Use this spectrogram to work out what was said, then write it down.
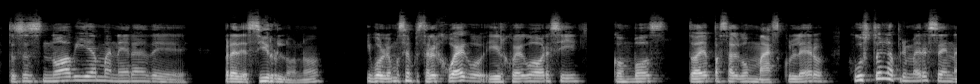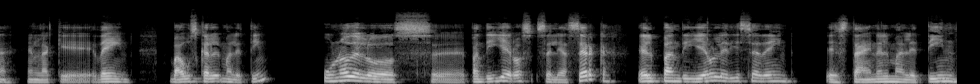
Entonces no había manera de predecirlo, ¿no? Y volvemos a empezar el juego. Y el juego ahora sí, con voz, todavía pasa algo más culero. Justo en la primera escena en la que Dane va a buscar el maletín, uno de los eh, pandilleros se le acerca. El pandillero le dice a Dane, está en el maletín.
